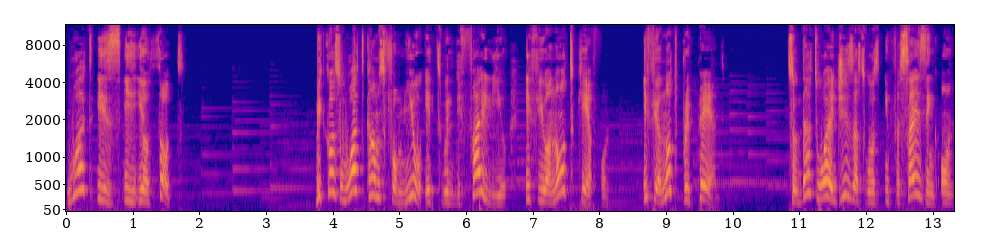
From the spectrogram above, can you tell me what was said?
What is your thought? Because what comes from you, it will defile you if you are not careful, if you're not prepared. So that's why Jesus was emphasizing on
